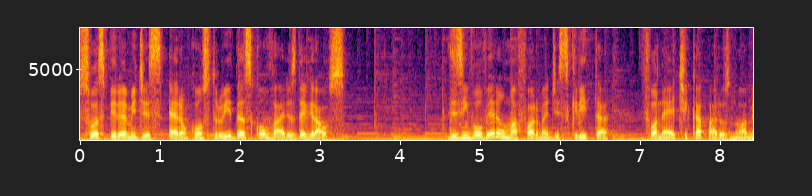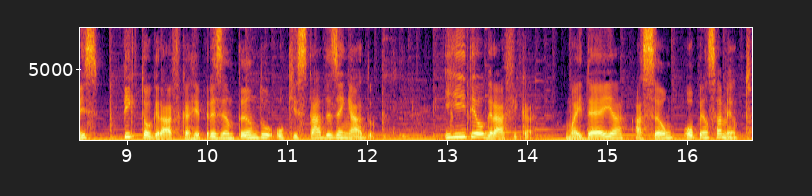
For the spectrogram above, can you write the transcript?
Suas pirâmides eram construídas com vários degraus. Desenvolveram uma forma de escrita fonética para os nomes, pictográfica representando o que está desenhado, e ideográfica, uma ideia, ação ou pensamento.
